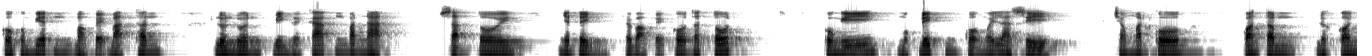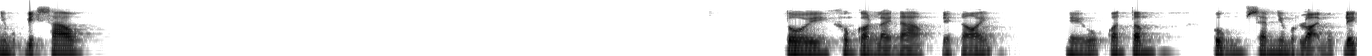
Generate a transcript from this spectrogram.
Cô không biết bảo vệ bản thân, Luôn luôn bị người khác bắt nạt. Dặn tôi nhất định phải bảo vệ cô thật tốt. Cô nghĩ mục đích của ông ấy là gì? Trong mắt cô, Quan tâm được coi như mục đích sao? Tôi không còn lời nào để nói. Nếu quan tâm Cũng xem như một loại mục đích.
